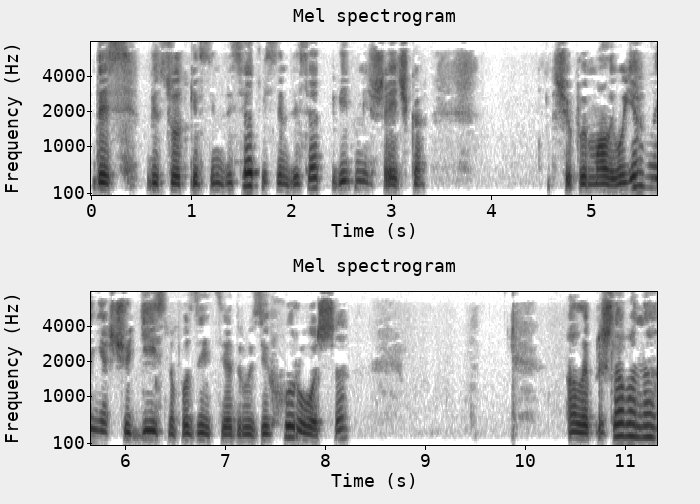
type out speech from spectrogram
десь відсотків 70-80 від мішечка. Щоб ви мали уявлення, що дійсно позиція, друзі, хороша, але прийшла вона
